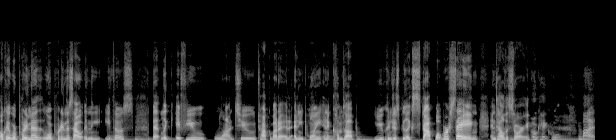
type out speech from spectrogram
okay, we're putting that we're putting this out in the ethos that like if you want to talk about it at any point and it comes up, you can just be like stop what we're saying and tell the story. Okay, cool. But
